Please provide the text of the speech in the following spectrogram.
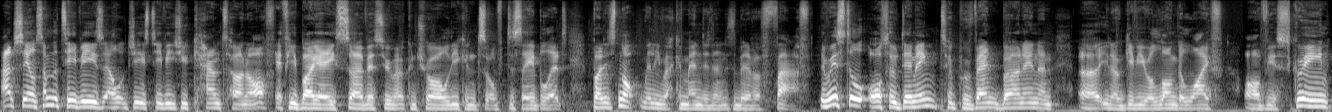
actually on some of the TVs, LG's TVs, you can turn off. If you buy a service remote control, you can sort of disable it, but it's not really recommended and it's a bit of a faff. There is still auto dimming to prevent burn-in and uh, you know give you a longer life of your screen,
